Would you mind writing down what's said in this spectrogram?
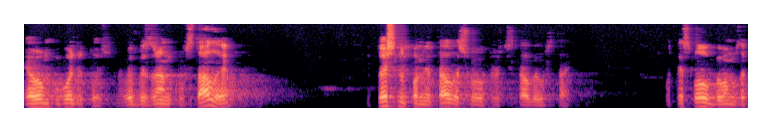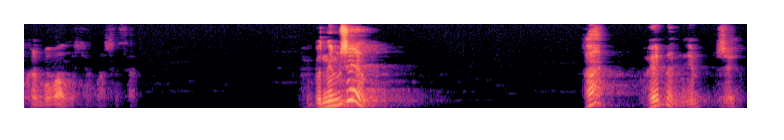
я вам говорю точно, ви б зранку встали і точно пам'ятали, що ви прочитали устаті. Бо те слово би вам закарбувалося в ваше серце. Ви б ним жили. Так, ви б ним жили.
